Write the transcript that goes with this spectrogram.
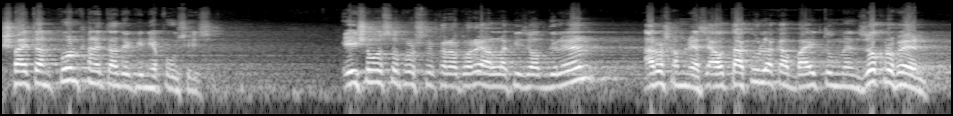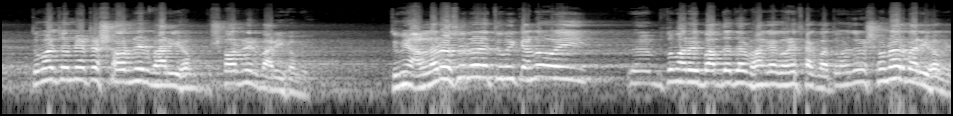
শয়তান কোনখানে তাদেরকে নিয়ে পৌঁছেছে? এই সমস্ত প্রশ্ন করার পরে আল্লাহ কি জবাব দিলেন? আরও সামনে আছে আও তাকুলাকা বাই তুমেন জোখরফেন। তোমার জন্য একটা স্বর্ণের বাড়ি হবে স্বর্ণের বাড়ি হবে। তুমি আল্লাহ রসুল হলে তুমি কেন ওই তোমার ওই বাপদাদার ভাঙ্গা ঘরে থাকবা? তোমার জন্য সোনার বাড়ি হবে।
